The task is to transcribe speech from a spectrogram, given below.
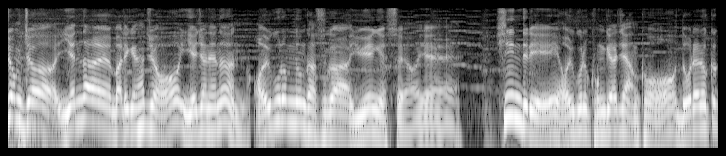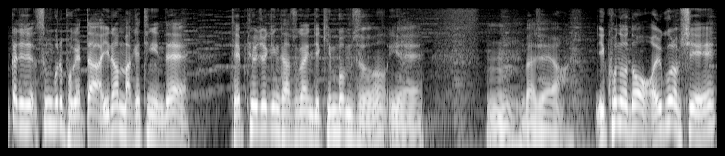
좀 저 옛날 말이긴 하죠. 예전에는 얼굴 없는 가수가 유행이었어요. 예. 신인들이 얼굴을 공개하지 않고 노래로 끝까지 승부를 보겠다 이런 마케팅인데 대표적인 가수가 이제 김범수. 예. 음, 맞아요. 이 코너도 얼굴 없이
